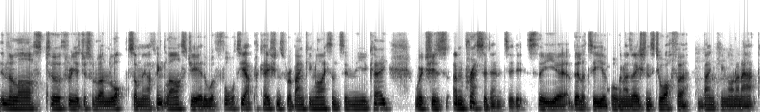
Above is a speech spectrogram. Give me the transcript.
in the last two or three years, just sort of unlocked something. I think last year there were 40 applications for a banking license in the UK, which is unprecedented. It's the uh, ability of organisations to offer banking on an app,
